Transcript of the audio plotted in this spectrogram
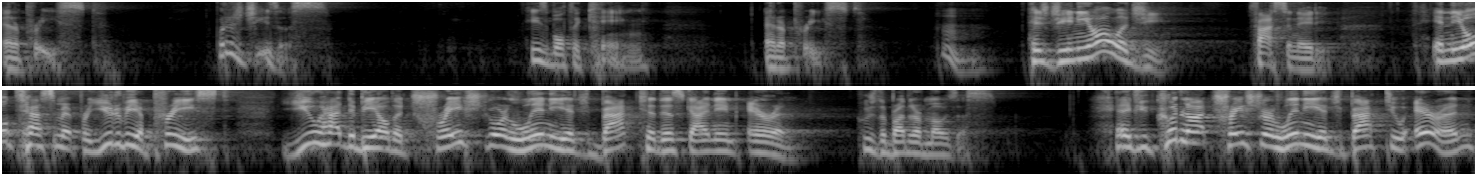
and a priest. What is Jesus? He's both a king and a priest. Hmm. His genealogy, fascinating. In the Old Testament, for you to be a priest, you had to be able to trace your lineage back to this guy named Aaron, who's the brother of Moses. And if you could not trace your lineage back to Aaron,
